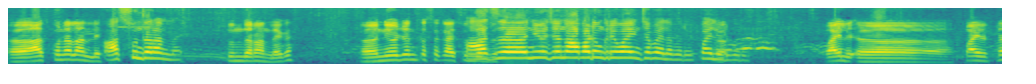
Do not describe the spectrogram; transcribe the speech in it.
अं, आज कोणाला आणले आज सुंदर आणलाय. सुंदर आणलंय का? अं, नियोजन कसं काय आज सुंदर अं, नियोजन आबा डोंगरे वायांच्या बैला बरोबर. पायलट बरोबर पायलट पायलट ना?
